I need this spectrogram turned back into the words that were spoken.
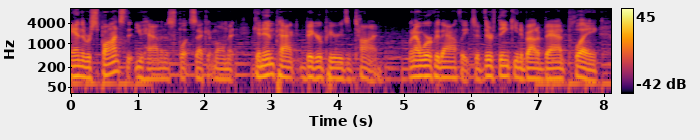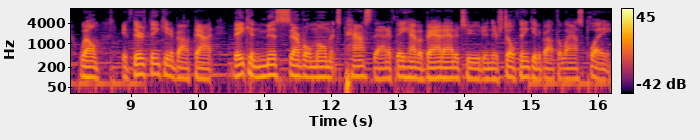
and the response that you have in a split second moment can impact bigger periods of time when I work with athletes, if they're thinking about a bad play, well, if they're thinking about that, they can miss several moments past that if they have a bad attitude and they're still thinking about the last play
